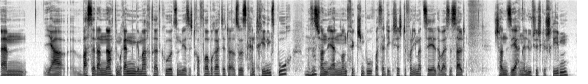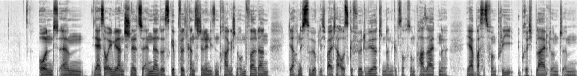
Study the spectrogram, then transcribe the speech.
ähm, ja, was er dann nach dem Rennen gemacht hat, kurz und wie er sich darauf vorbereitet hat. Also es ist kein Trainingsbuch, mhm. es ist schon eher ein Non-Fiction-Buch, was halt die Geschichte von ihm erzählt, aber es ist halt schon sehr analytisch geschrieben und ähm, ja, ist auch irgendwie dann schnell zu. Also es gipfelt ganz schnell in diesem tragischen Unfall dann, der auch nicht so wirklich weiter ausgeführt wird. Und dann gibt es noch so ein paar Seiten, ne, ja, was es vom Pre übrig bleibt und ähm,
